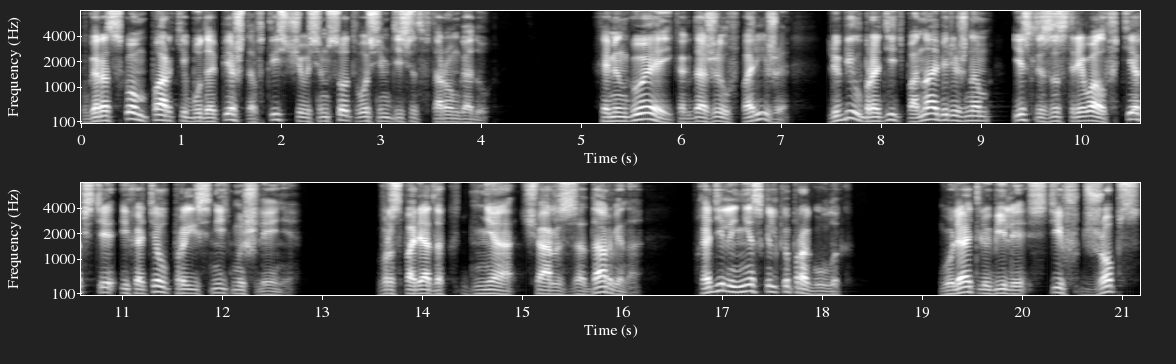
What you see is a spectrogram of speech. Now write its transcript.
в городском парке Будапешта в 1882 году. Хемингуэй, когда жил в Париже, любил бродить по набережным, если застревал в тексте и хотел прояснить мышление. В распорядок дня Чарльза Дарвина входили несколько прогулок. Гулять любили Стив Джобс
